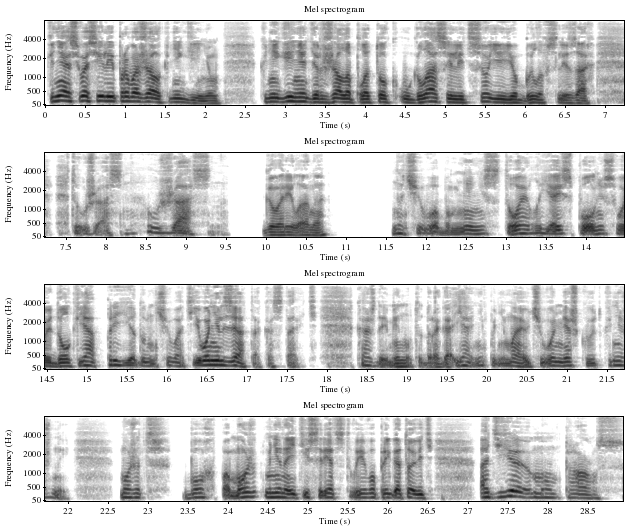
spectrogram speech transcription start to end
Князь Василий провожал княгиню. Княгиня держала платок у глаз, и лицо ее было в слезах. «Это ужасно, ужасно», — говорила она. «Но чего бы мне ни стоило, я исполню свой долг, я приеду ночевать. Его нельзя так оставить. Каждая минута дорога. Я не понимаю, чего мешкают княжны. Может, Бог поможет мне найти средства его приготовить. Адье, мон пранс,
